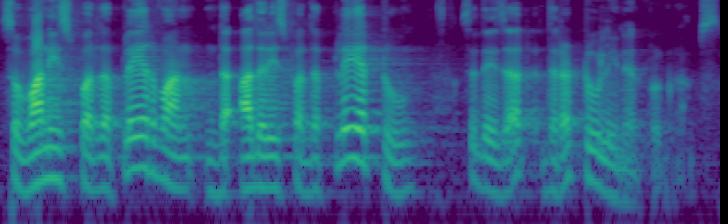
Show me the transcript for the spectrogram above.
So, one is for the player 1 the other is for the player 2 So, these are there are 2 linear programs.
